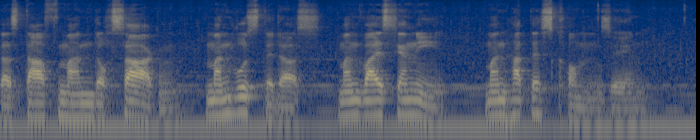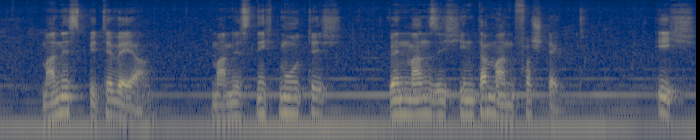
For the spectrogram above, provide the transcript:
Das darf man doch sagen. Man wusste das. Man weiß ja nie. Man hat es kommen sehen. Mann ist bitte wer? Man ist nicht mutig, wenn man sich hinter Mann versteckt. Ich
